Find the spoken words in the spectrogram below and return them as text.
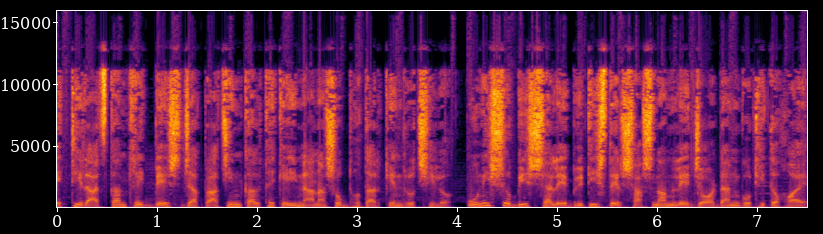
একটি রাজতান্ত্রিক দেশ যা প্রাচীনকাল থেকেই নানা সভ্যতার কেন্দ্র ছিল। উনিশশো বিশ সালে ব্রিটিশদের শাসনামলে জর্ডান গঠিত হয়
